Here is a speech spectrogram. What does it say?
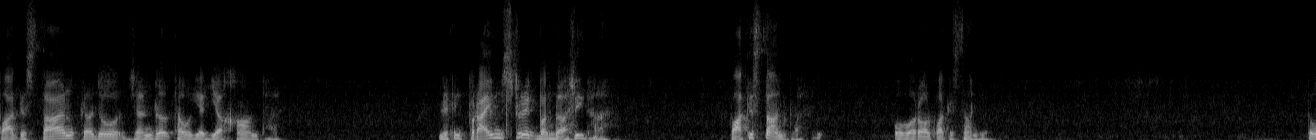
पाकिस्तान का जो जनरल था वो यहिया खान था। लेकिन प्राइम मिनिस्टर एक बंगाली था, पाकिस्तान का ओवरऑल पाकिस्तान जो तो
